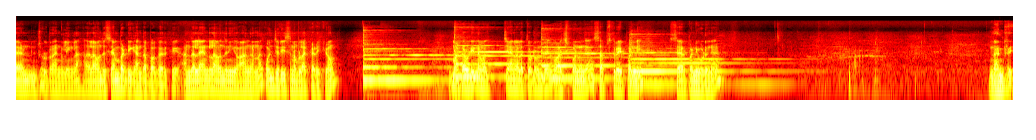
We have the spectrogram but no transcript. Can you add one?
லேண்டுன்னு சொல்கிறாங்க இல்லைங்களா? அதெல்லாம் வந்து செம்பட்டிக்கு அந்த பக்கம் இருக்குது அந்த லேண்டில் வந்து நீங்கள் வாங்கினா கொஞ்சம் ரீசனபிளாக கிடைக்கும். மற்றபடி நம்ம சேனலை தொடர்ந்து வாட்ச் பண்ணுங்கள் சப்ஸ்கிரைப் பண்ணி ஷேர் பண்ணி விடுங்க. நன்றி.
